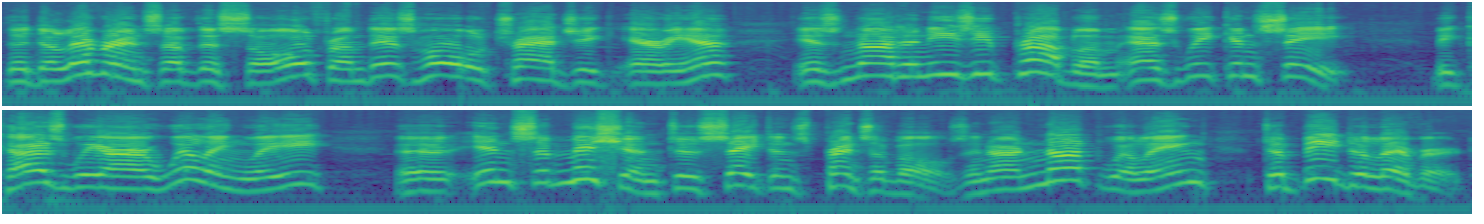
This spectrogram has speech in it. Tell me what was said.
The deliverance of the soul from this whole tragic area is not an easy problem, as we can see, because we are willingly uh, in submission to Satan's principles and are not willing to be delivered.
